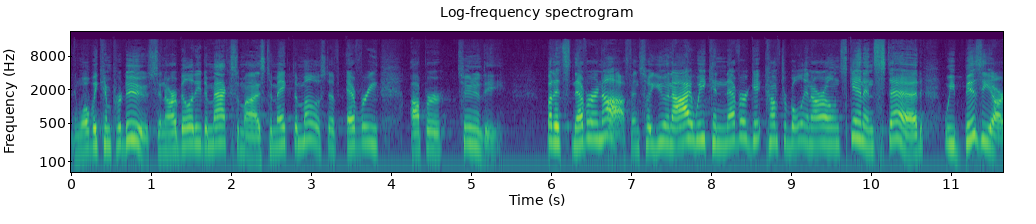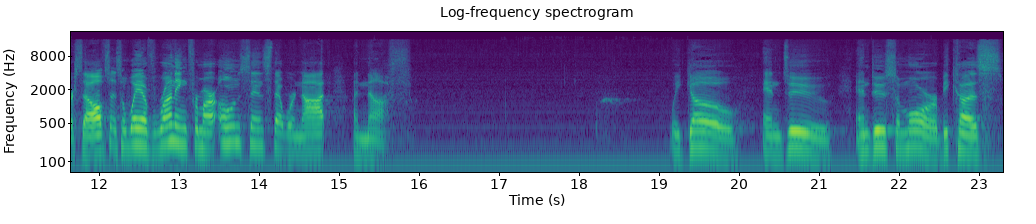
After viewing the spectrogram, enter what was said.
and what we can produce and our ability to maximize, to make the most of every opportunity. But it's never enough. And so you and I, we can never get comfortable in our own skin. Instead, we busy ourselves as a way of running from our own sense that we're not enough. We go and do and do some more because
